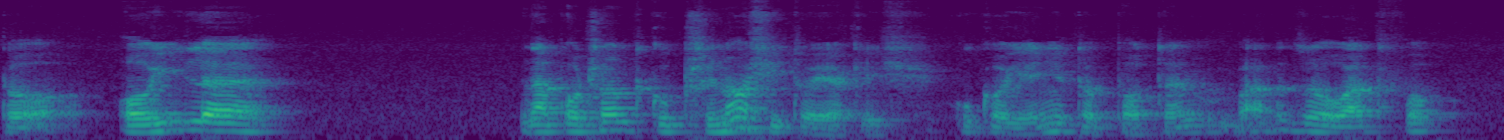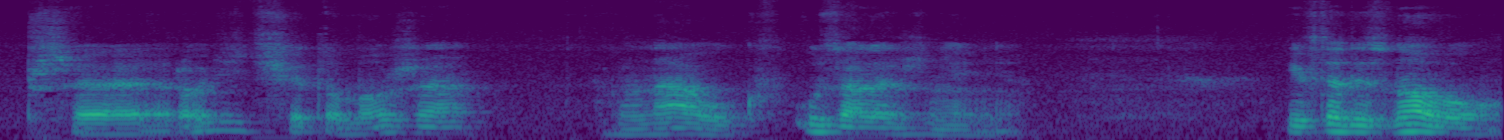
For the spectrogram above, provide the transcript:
to o ile na początku przynosi to jakieś ukojenie, to potem bardzo łatwo przerodzić się to może w nauk, w uzależnienie. I wtedy znowu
